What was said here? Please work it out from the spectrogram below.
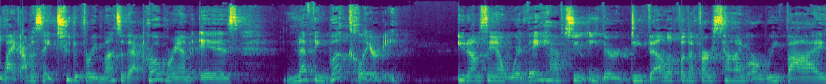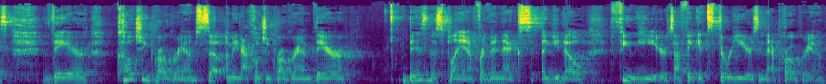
like I'm gonna say two to three months of that program is nothing but clarity you know what I'm saying, where they have to either develop for the first time or revise their coaching program. So, I mean, not coaching program, their business plan for the next uh, you know few years. I think it's three years in that program.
